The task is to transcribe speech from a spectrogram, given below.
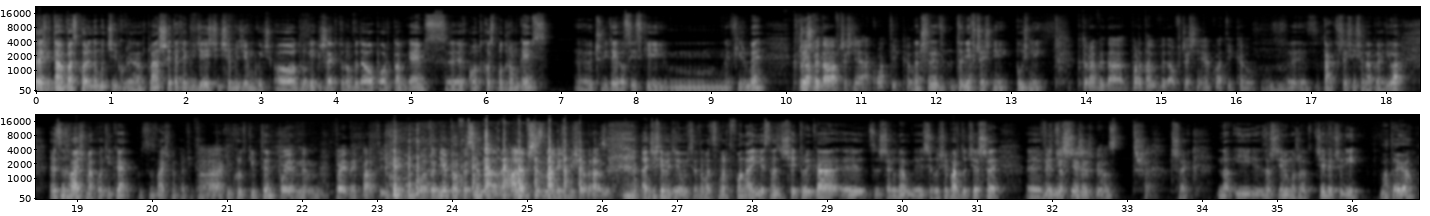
Cześć, witam Was w kolejnym odcinku Gry na planszy. Tak jak widzieliście, dzisiaj będziemy mówić o drugiej grze, którą wydało Portal Games y, od Cosmodrome Games, y, czyli tej rosyjskiej mm, firmy. Która Wcześniej- wydała wcześniej Aquatikę. Znaczy, to nie wcześniej, później. Która wyda... Portal wydał wcześniej Aquatikę. W, w, tak, wcześniej się ona pojawiła. Recenzowaliśmy Aquatikę. Recenzowaliśmy Aquatikę. Tak. Takim krótkim tym. Po, jednym, po jednej partii. Było to nieprofesjonalne, ale przyznaliśmy się od razu. A dzisiaj będziemy mówić na temat smartfona i jest nas dzisiaj trójka, y, z czego, nam, z czego się bardzo cieszę. y, Więc Technicznie rzecz biorąc, trzech. trzech. No i zaczniemy może od Ciebie, czyli Mateo?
